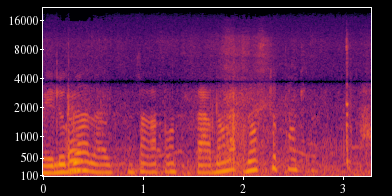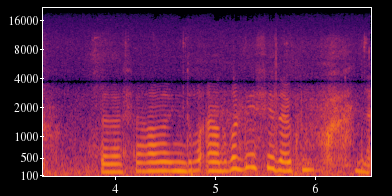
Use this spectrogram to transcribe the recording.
Mais le gars, là, avec son parapente, il part dans, la... dans cette pente. Ça va faire un, une drôle- un drôle d'effet d'un coup. Bon,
